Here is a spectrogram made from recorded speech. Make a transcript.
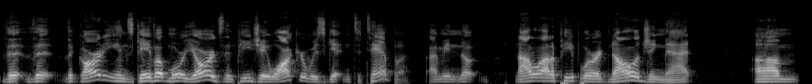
the the the Guardians gave up more yards than PJ Walker was getting to Tampa. I mean no not a lot of people are acknowledging that. Um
